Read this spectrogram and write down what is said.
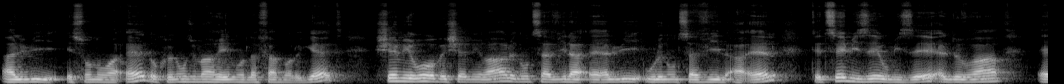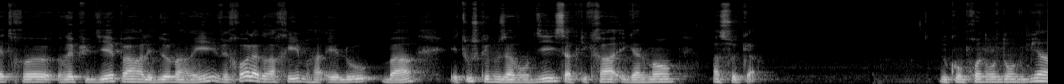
à lui et son nom à elle, donc le nom du mari et le nom de la femme dans le get, Shemiro Shemira, le nom de sa ville à lui ou le nom de sa ville à elle, Tetse misé ou misé, elle devra être répudiée par les deux maris, Vechol Adrachim Ba, et tout ce que nous avons dit s'appliquera également à ce cas. Nous comprenons donc bien,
